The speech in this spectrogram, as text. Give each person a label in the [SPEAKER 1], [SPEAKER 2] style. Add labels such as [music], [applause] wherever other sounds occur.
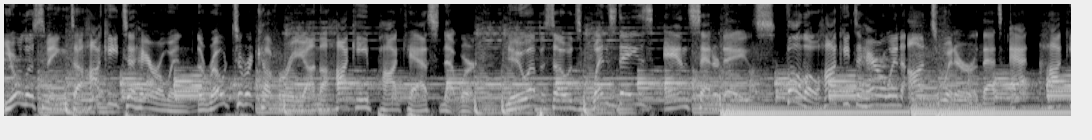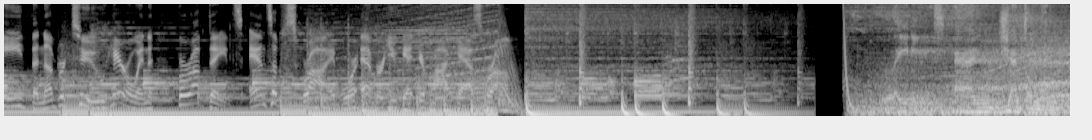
[SPEAKER 1] You're listening to Hockey to Heroin, the road to recovery on the Hockey Podcast Network. New episodes Wednesdays and Saturdays. Follow Hockey to Heroin on Twitter. That's at hockey, the number two, heroin for updates and subscribe wherever you get your podcasts from.
[SPEAKER 2] Ladies and gentlemen.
